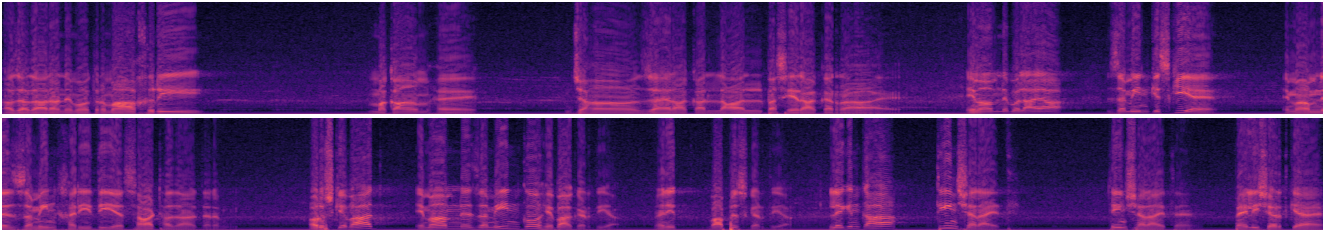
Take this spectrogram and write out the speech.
अजादारा ने मोहतरम, आखिरी मकाम है जहाँ जहरा का लाल बसेरा कर रहा है। इमाम ने बुलाया, ज़मीन किसकी है? इमाम ने ज़मीन खरीदी है साठ हज़ार दरम। की और उसके बाद इमाम ने ज़मीन को हिबा कर दिया, यानी वापस कर दिया। लेकिन कहा, तीन शराय थी, तीन शराय हैं पहली शर्त क्या है?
